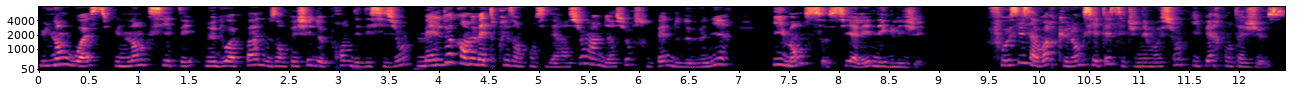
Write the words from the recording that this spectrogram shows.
Une angoisse, une anxiété ne doit pas nous empêcher de prendre des décisions, mais elle doit quand même être prise en considération, hein, bien sûr, sous peine de devenir immense si elle est négligée. Faut aussi savoir que l'anxiété, c'est une émotion hyper contagieuse.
